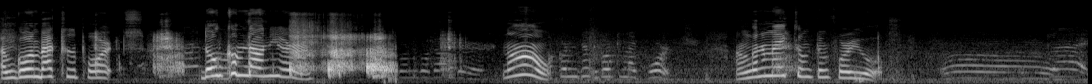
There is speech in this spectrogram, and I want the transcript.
I'm going back to the porch. Don't come down here. I'm gonna go down there. No. I'm gonna just go to my porch. I'm gonna make something for you. Uh,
